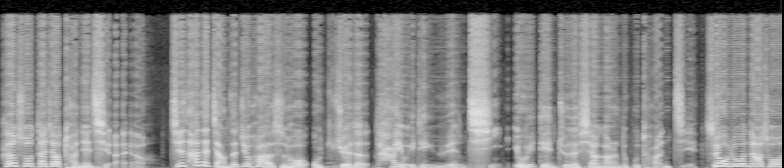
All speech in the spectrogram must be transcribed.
他就说，大家团结起来啊。其实他在讲这句话的时候，我觉得他有一点怨气，有一点觉得香港人都不团结，所以我就问他说：“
